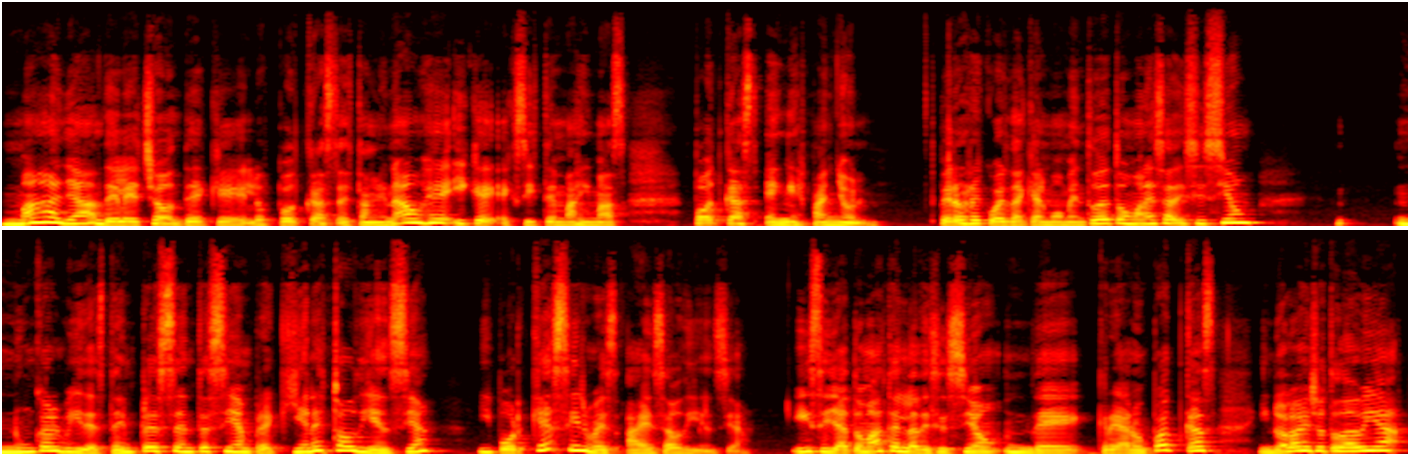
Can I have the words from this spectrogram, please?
más allá del hecho de que los podcasts están en auge y que existen más y más podcasts en español. Pero recuerda que al momento de tomar esa decisión, nunca olvides, ten presente siempre quién es tu audiencia y por qué sirves a esa audiencia. Y si ya tomaste la decisión de crear un podcast y no lo has hecho todavía,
